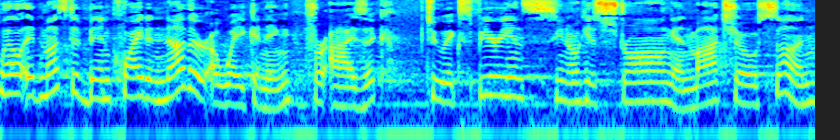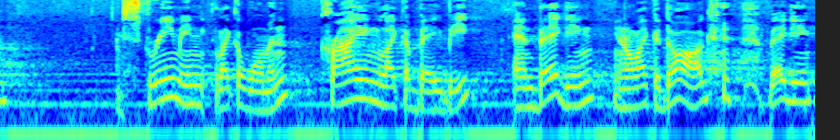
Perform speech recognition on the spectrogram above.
Well, it must have been quite another awakening for Isaac to experience, you know, his strong and macho son screaming like a woman, crying like a baby, and begging, you know, like a dog, begging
